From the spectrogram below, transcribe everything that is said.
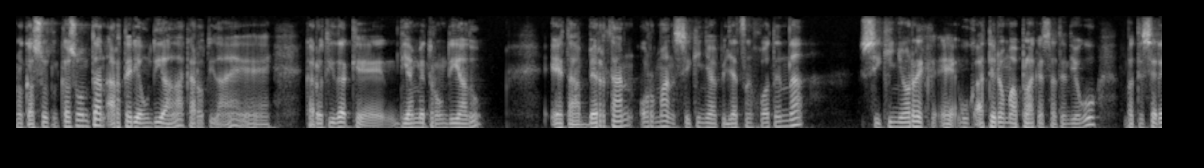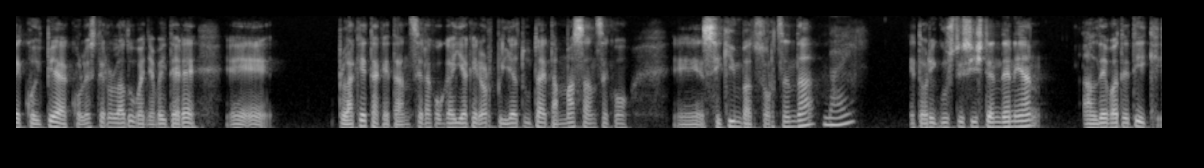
Bueno, kasu, kasu honetan, arteria handia da, karotida, eh? Karotidak e, diametro handia du, eta bertan, horman, zikina pilatzen joaten da, zikin horrek, e, guk ateroma plaka esaten diogu, batez ere koipea kolesterola du, baina baita ere, e, plaketak eta antzerako gaiak ere hor pilatuta eta masa antzeko e, zikin bat sortzen da, Bai? Eta hori guzti zisten denean, alde batetik,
